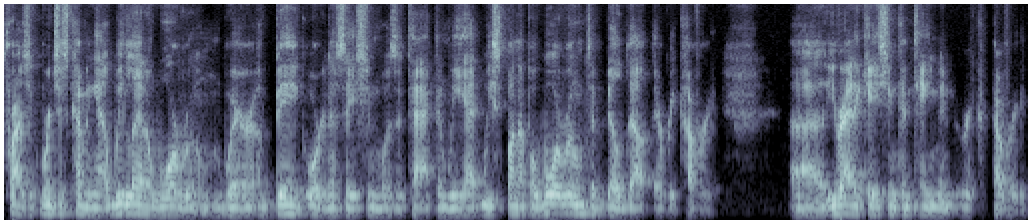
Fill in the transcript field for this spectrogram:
project we're just coming out. We led a war room where a big organization was attacked and we had we spun up a war room to build out their recovery uh, eradication containment recovery.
